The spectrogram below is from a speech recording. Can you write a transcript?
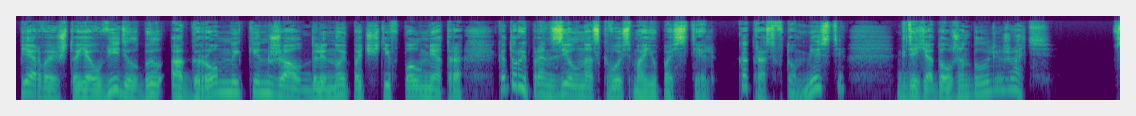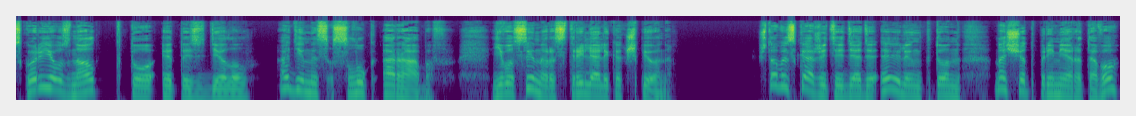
первое, что я увидел, был огромный кинжал длиной почти в полметра, который пронзил насквозь мою постель, как раз в том месте, где я должен был лежать. Вскоре я узнал, кто это сделал. Один из слуг арабов. Его сына расстреляли как шпиона. Что вы скажете, дядя Эйлингтон, насчет примера того,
